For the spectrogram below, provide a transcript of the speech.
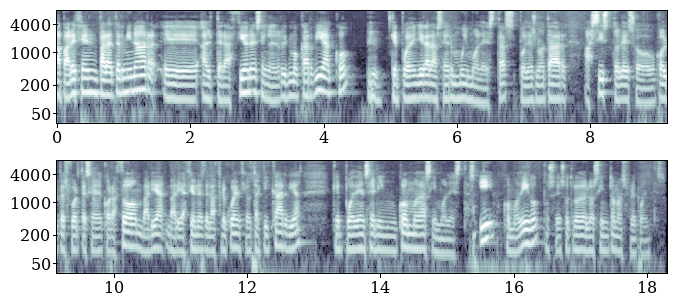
Aparecen, para terminar, eh, alteraciones en el ritmo cardíaco que pueden llegar a ser muy molestas. Puedes notar asístoles o golpes fuertes en el corazón, variaciones de la frecuencia o taquicardia que pueden ser incómodas y molestas. Y, como digo, pues es otro de los síntomas frecuentes.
